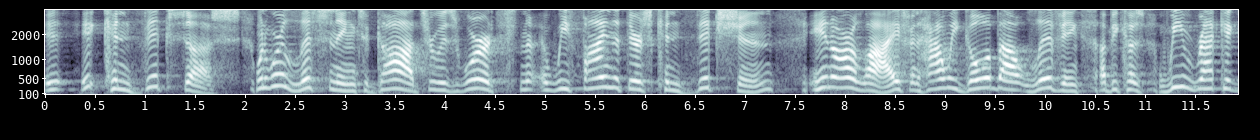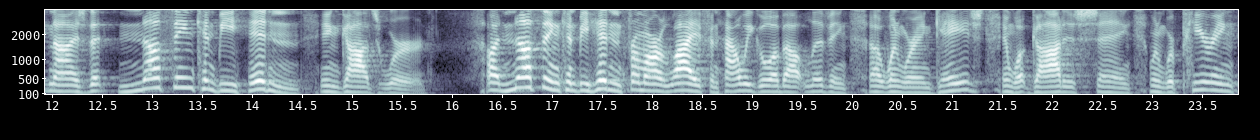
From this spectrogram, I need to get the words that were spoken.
it, it convicts us. When we're listening to God through His Word, we find that there's conviction in our life and how we go about living uh, because we recognize that nothing can be hidden in God's Word. Uh, nothing can be hidden from our life and how we go about living uh, when we're engaged in what God is saying, when we're peering,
